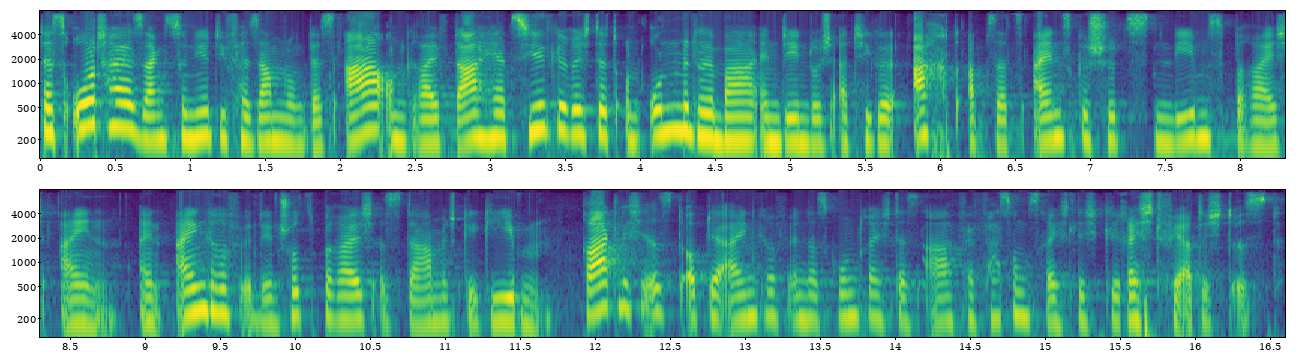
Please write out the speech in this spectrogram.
Das Urteil sanktioniert die Versammlung des A und greift daher zielgerichtet und unmittelbar in den durch Artikel 8 Absatz 1 geschützten Lebensbereich ein. Ein Eingriff in den Schutzbereich ist damit gegeben. Fraglich ist, ob der Eingriff in das Grundrecht des A verfassungsrechtlich gerechtfertigt ist.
